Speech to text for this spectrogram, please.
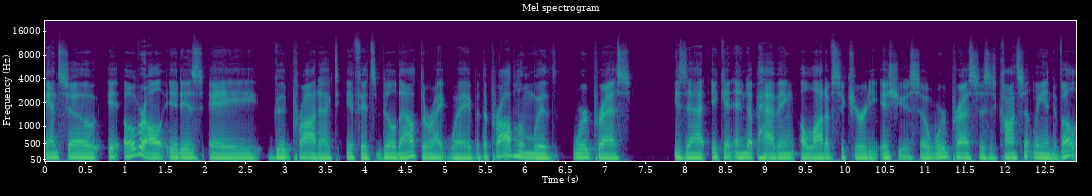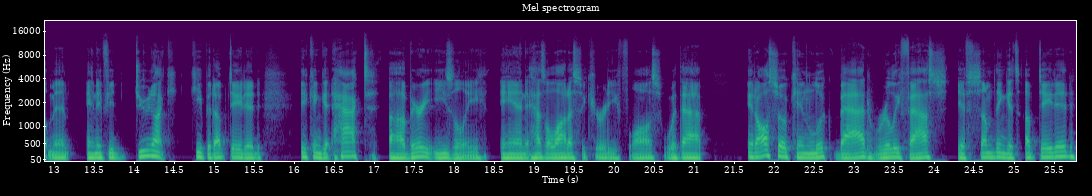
And so it, overall, it is a good product if it's built out the right way. But the problem with WordPress is that it can end up having a lot of security issues. So WordPress is constantly in development. And if you do not keep it updated, it can get hacked uh, very easily and it has a lot of security flaws with that. It also can look bad really fast if something gets updated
